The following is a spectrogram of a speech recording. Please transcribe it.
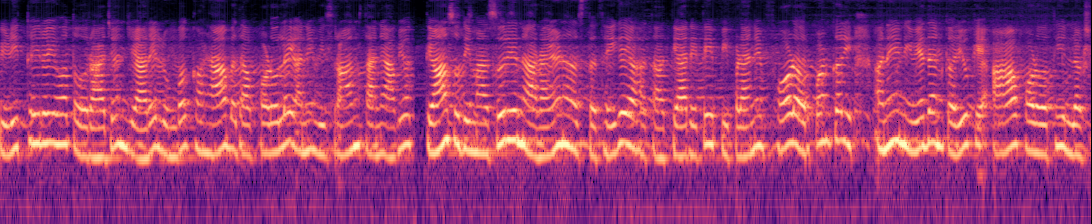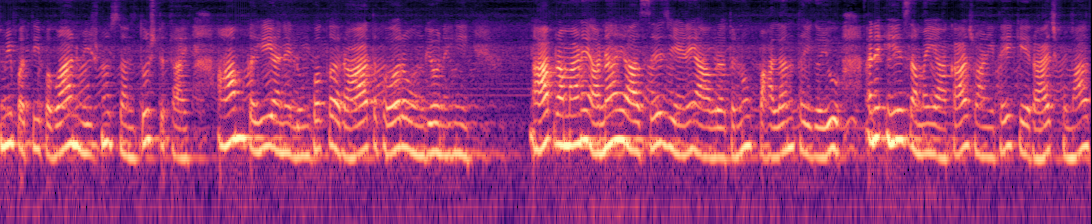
પીડિત થઈ રહ્યો હતો. રાજન જ્યારે લુંબક ઘણા બધા ફળો લઈ અને વિશ્રામ સ્થાને આવ્યો, ત્યાં સુધીમાં સૂર્યનારાયણ અસ્ત થઈ ગયા હતા. ત્યારે તે પીપળાને ફળ અર્પણ કરી અને નિવેદન કર્યું કે આ ફળોથી લક્ષ્મીપતિ ભગવાન વિષ્ણુ સંતુષ્ટ થાય. આમ કહી અને લુંબક રાતભર ઊંઘ્યો નહીં. આ પ્રમાણે અનાયાસે જેણે આ વ્રતનું પાલન થઈ ગયું અને એ સમયે આકાશવાણી થઈ કે, રાજકુમાર,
